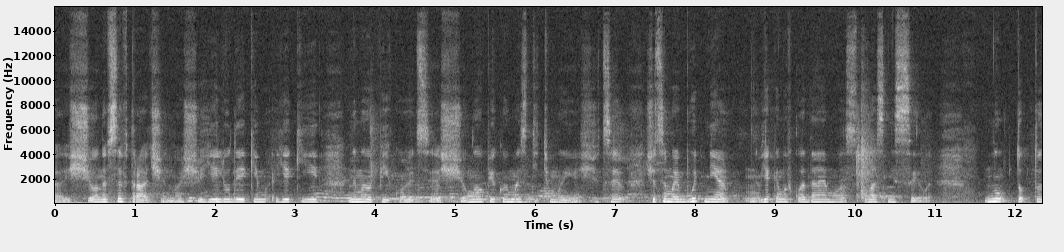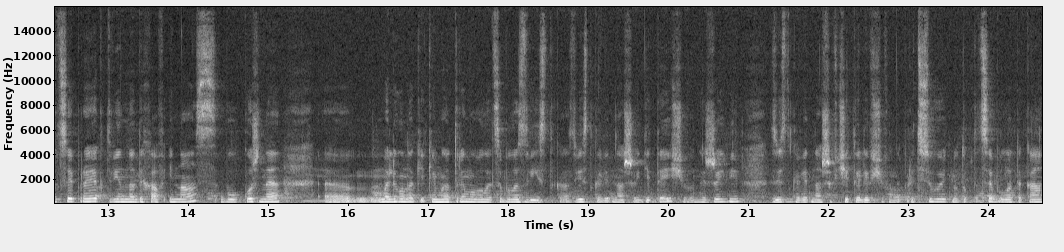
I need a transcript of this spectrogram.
е, що не все втрачено, що є люди, які, які ними опікуються, що ми опікуємося дітьми, що це, що це майбутнє, в яке ми вкладаємо власні сили. Ну, тобто цей проєкт він надихав і нас, бо кожне е, малюнок, який ми отримували, це була звістка. Звістка від наших дітей, що вони живі, звістка від наших вчителів, що вони працюють. Ну, тобто, це була така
